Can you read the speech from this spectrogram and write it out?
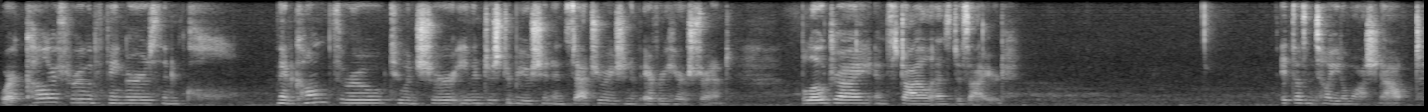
Work color through with fingers, then, then comb through to ensure even distribution and saturation of every hair strand. Blow dry and style as desired. It doesn't tell you to wash it out.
